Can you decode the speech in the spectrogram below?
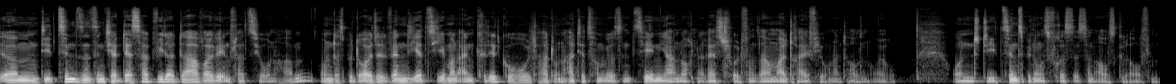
ähm, die Zinsen sind ja deshalb wieder da, weil wir Inflation haben. Und das bedeutet, wenn jetzt jemand einen Kredit geholt hat und hat jetzt von mir aus in zehn Jahren noch eine Restschuld von, sagen wir mal, 300.000, 400.000 Euro und die Zinsbindungsfrist ist dann ausgelaufen,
